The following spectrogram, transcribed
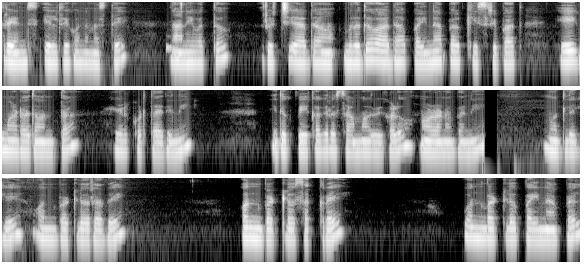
ಫ್ರೆಂಡ್ಸ್ ಎಲ್ರಿಗೂ ನಮಸ್ತೆ. ನಾನಿವತ್ತು ರುಚಿಯಾದ, ಮೃದುವಾದ ಪೈನಾಪಲ್ ಕೇಸರಿ ಬಾತ್ ಹೇಗೆ ಮಾಡೋದು ಅಂತ ಹೇಳ್ಕೊಡ್ತಾ ಇದ್ದೀನಿ. ಇದಕ್ಕೆ ಬೇಕಾಗಿರೋ ಸಾಮಗ್ರಿಗಳು ನೋಡೋಣ ಬನ್ನಿ. ಮೊದಲಿಗೆ ಒಂದು ಬಟ್ಲು ರವೆ, ಒಂದು ಬಟ್ಲು ಸಕ್ಕರೆ, ಒಂದು ಬಟ್ಲು ಪೈನಾಪಲ್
